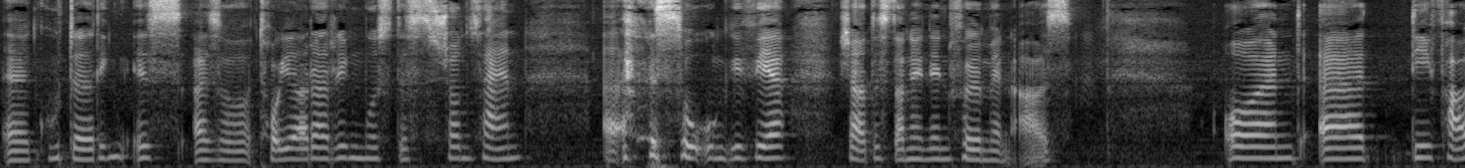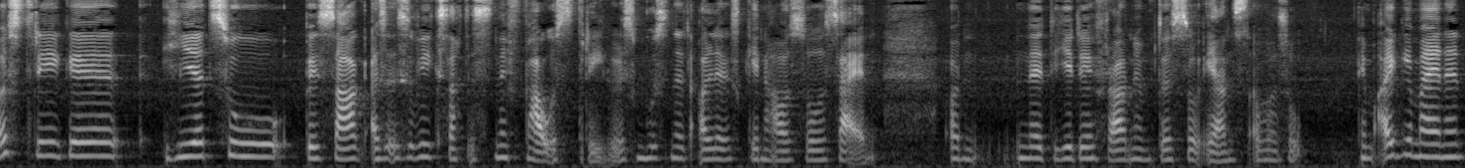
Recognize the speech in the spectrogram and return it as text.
äh, guter Ring ist, also teurer Ring muss das schon sein. Äh, so ungefähr schaut es dann in den Filmen aus. Und äh, die Faustregel hierzu besagt, also, also wie gesagt, es ist eine Faustregel, es muss nicht alles genau so sein. Und nicht jede Frau nimmt das so ernst, aber so im Allgemeinen.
